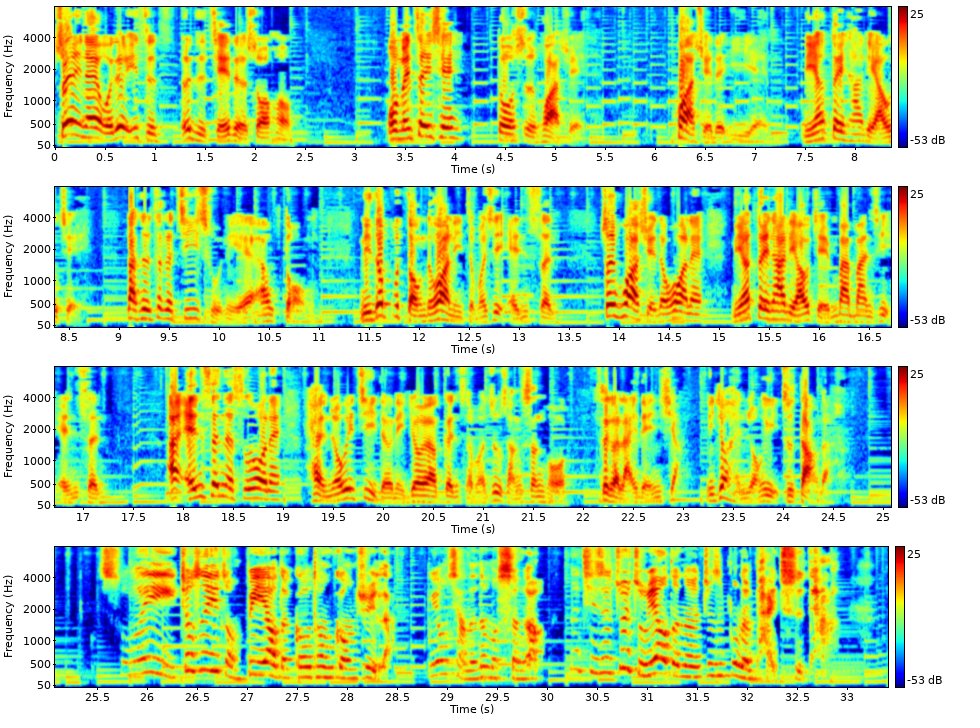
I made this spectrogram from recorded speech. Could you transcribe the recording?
所以呢，我就一直一直觉得说，哈，我们这些都是化学，化学的语言，你要对它了解，但是这个基础你也要懂。你都不懂的话，你怎么去延伸？所以化学的话呢，你要对它了解，慢慢去延伸。啊，延伸的时候呢，很容易记得，你就要跟什么日常生活这个来联想，你就很容易知道的。所以就是一种必要的沟通工具啦，不用想的那么深奥。那其实最主要的呢，就是不能排斥它。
